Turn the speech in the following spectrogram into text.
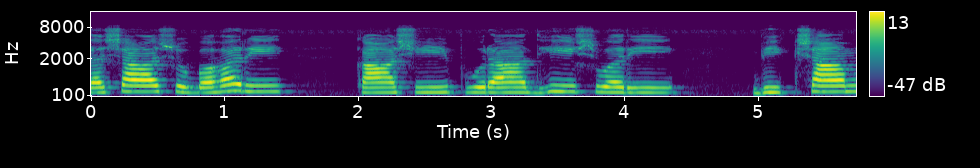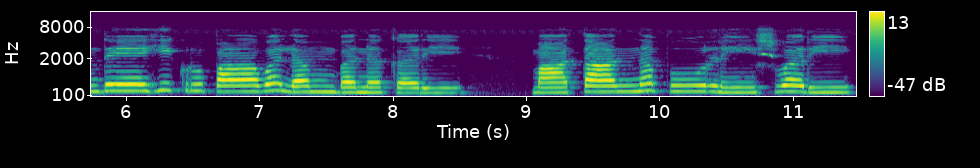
दशाशुभहरी काशीपुराधीश्वरी भिक्षां देहि कृपावलम्बनकरी मातान्नपूर्णेश्वरी।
